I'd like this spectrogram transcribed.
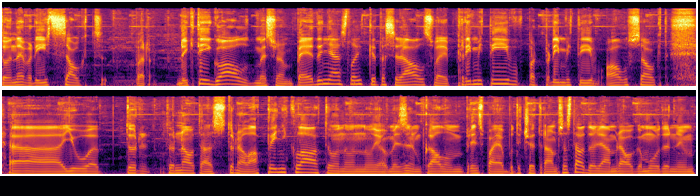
to nevar īsti saukt par riktīgu alu. Mēs varam pēdiņās likt, ka tas ir alus vai primitīvu, par primitīvu alu saukt, uh, jo tur, tur nav tās, tur nav apiņi klāt, un, un, jau mēs zinām, ka alam principā jābūt četrām sastāvdaļām, raugam, ūdenim,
